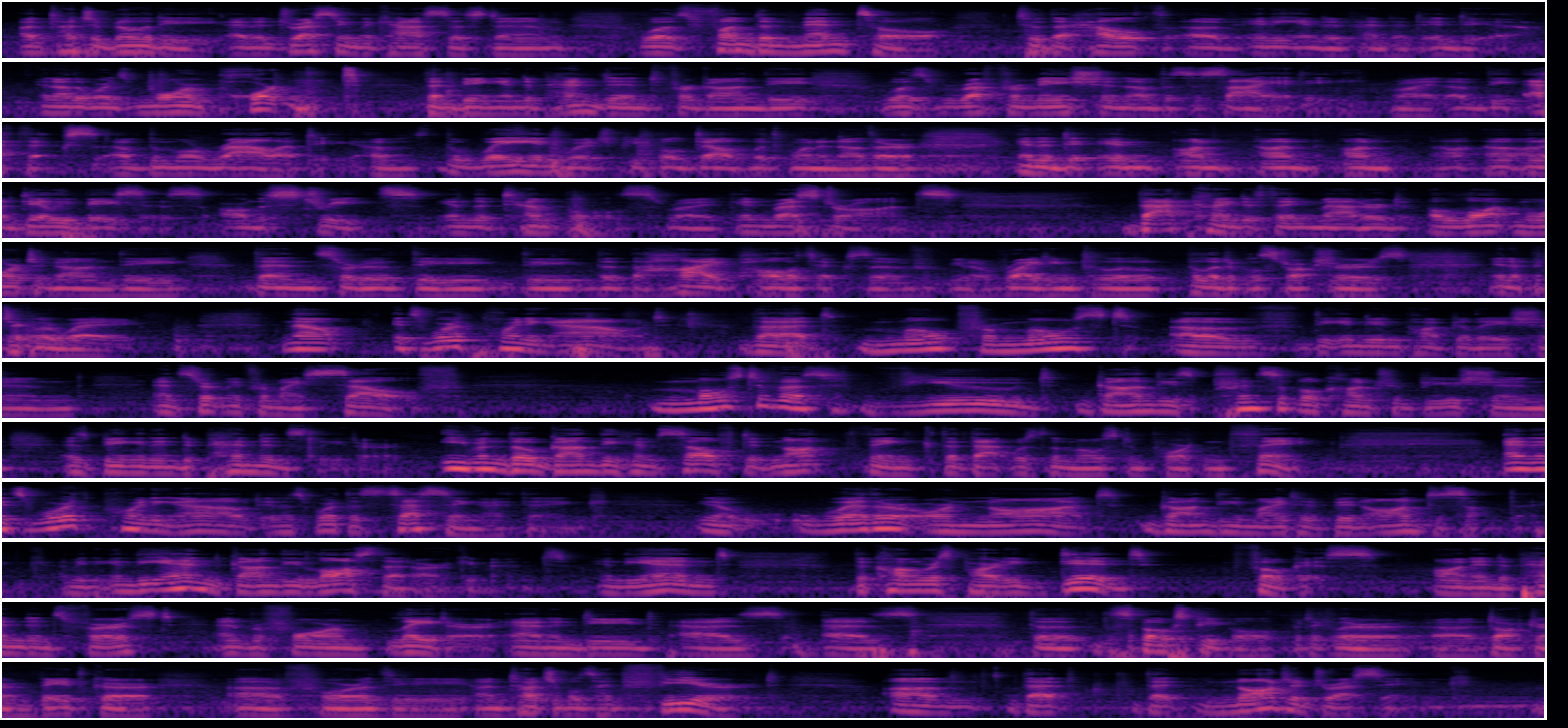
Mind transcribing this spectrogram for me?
untouchability and addressing the caste system was fundamental to the health of any independent India. In other words, more important than being independent for Gandhi was reformation of the society, right? Of the ethics, of the morality, of the way in which people dealt with one another in a in on on on uh, on a daily basis on the streets, in the temples, right? In restaurants that kind of thing mattered a lot more to Gandhi than sort of the the, the, the high politics of you know writing pol- political structures in a particular way. Now, it's worth pointing out that mo- for most of the Indian population, and certainly for myself, most of us viewed Gandhi's principal contribution as being an independence leader, even though Gandhi himself did not think that that was the most important thing. And it's worth pointing out, and it's worth assessing, I think, you know, whether or not Gandhi might have been onto something. I mean, in the end, Gandhi lost that argument. In the end, the Congress Party did focus on independence first and reform later. And indeed, as as the, the spokespeople, particular uh, Dr. Ambedkar uh, for the Untouchables, had feared um, that that not addressing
